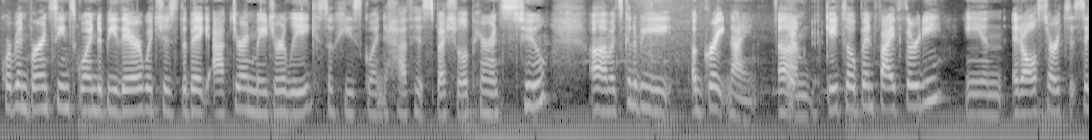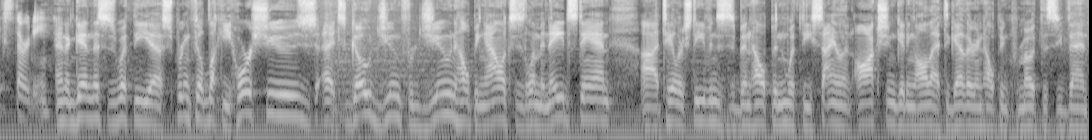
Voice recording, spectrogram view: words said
Corbin Bernsen's going to be there, which is the big actor in Major League. So he's going to have his special appearance too. Um, it's going to be a great night. Um, gates open 5:30, and it all starts at 6:30. And again, this is with the uh, Springfield Lucky Horseshoes. Uh, it's Go June for June, helping Alex's Lemonade Stand. Uh, Taylor Stevens has been helping with the silent auction, getting all that together and helping promote this event.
